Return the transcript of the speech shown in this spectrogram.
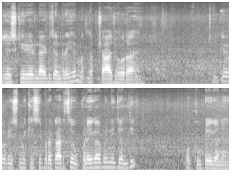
ये इसकी रेड लाइट जल रही है मतलब चार्ज हो रहा है। ठीक है? और इसमें किसी प्रकार से उखड़ेगा भी नहीं जल्दी, और टूटेगा नहीं।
